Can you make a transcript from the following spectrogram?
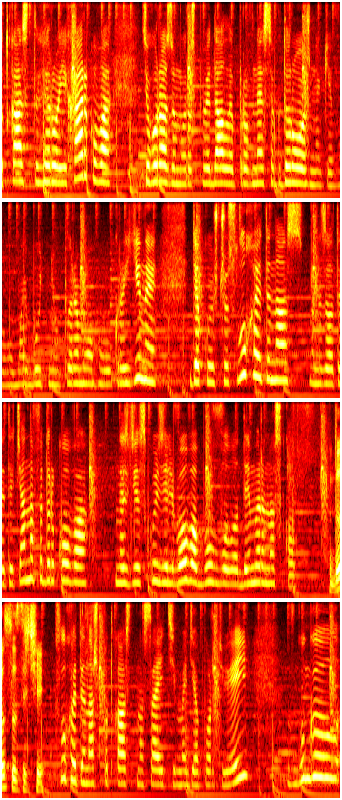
Подкаст Герої Харкова. Цього разу ми розповідали про внесок дорожників у майбутню перемогу України. Дякую, що слухаєте нас. Мене звати Тетяна Федоркова. На зв'язку зі Львова був Володимир Носков. До зустрічі! Слухайте наш подкаст на сайті Mediaport.ua, в Google,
